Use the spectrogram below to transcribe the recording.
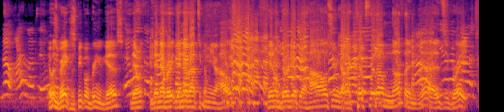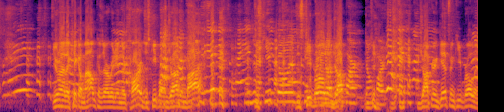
no, I loved it. It was like- great because people bring you gifts. They don't. the They never. They never have to come in your house. They don't dirty up your house. You don't gotta cook for them. Nothing. Yeah, it's You know great. how to clean. If you don't know how to kick them out because they're already in their car, just keep on driving by. You just. Just keep going. Just keep going. rolling, No, drop- don't park. Don't park. Drop your gift and keep rolling.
